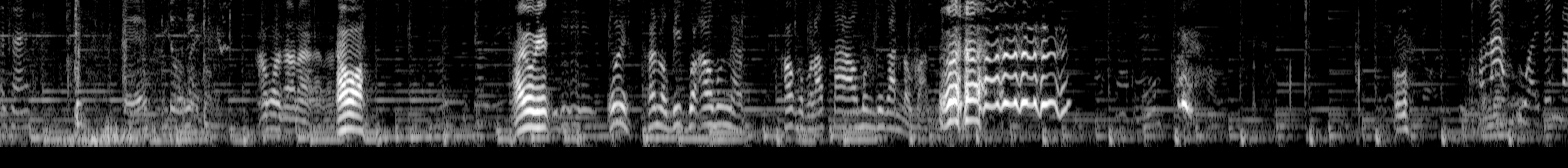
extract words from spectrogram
อาหน้าหาตัวพี่ใช่ใช่เอ๊ะดูนี่เอาว่าเท่าไหร่นะเอาบ่เอาอยู่อีกโอ้ยขันบอกบิ๊กว่าเอามึงเนี่ยเขากับบรับตาเอามึงคือกันดอกบัตรเขาล่างถวยเป็นได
